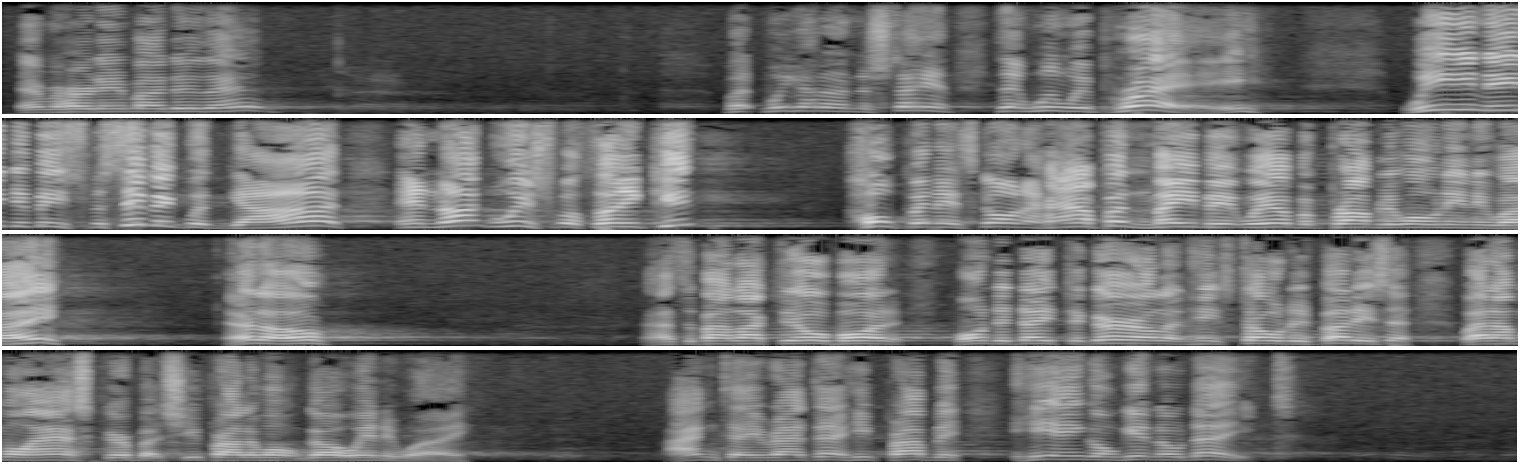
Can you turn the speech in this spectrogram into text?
Ever heard anybody do that? But we got to understand that when we pray, we need to be specific with God and not wishful thinking, hoping it's going to happen. Maybe it will, but probably won't anyway. Hello. That's about like the old boy wanted to date the girl, and he's told his buddy, he said, Well, I'm going to ask her, but she probably won't go anyway. I can tell you right there, he probably, he ain't going to get no date.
